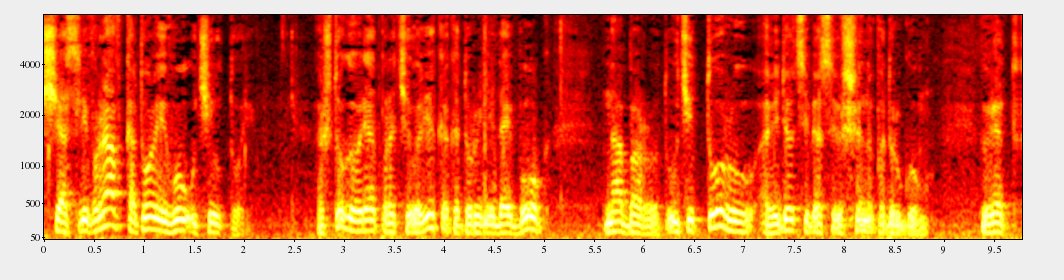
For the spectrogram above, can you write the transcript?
счастлив Рав, который его учил Торе. А что говорят про человека, который, не дай Бог, наоборот, учит Тору, а ведет себя совершенно по-другому? Говорят,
